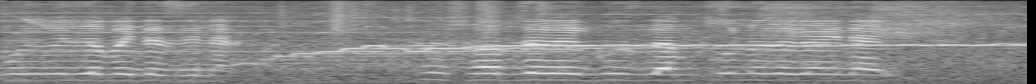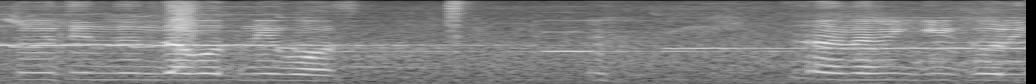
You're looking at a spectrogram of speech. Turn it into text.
ভুল বুঝতে পাইতেছি না। সব জায়গায় খুঁজলাম কোনো জায়গায় নাই। তুই তিন দিন যাবত হ্যাঁ, আমি কি করি?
